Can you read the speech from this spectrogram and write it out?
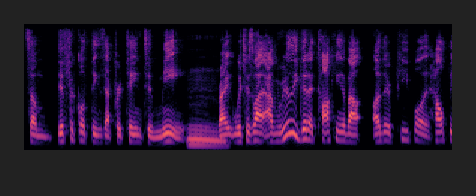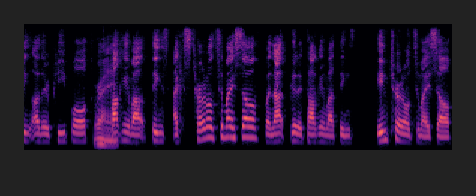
some difficult things that pertain to me, Mm, right? Which is why I'm really good at talking about other people and helping other people, Right. talking about things external to myself, but not good at talking about things internal to myself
